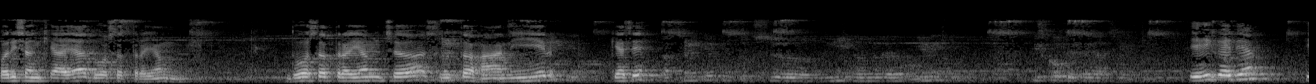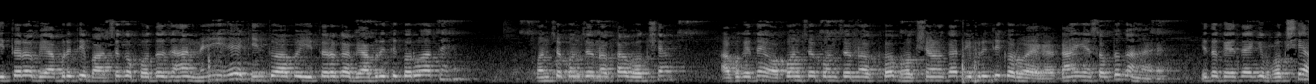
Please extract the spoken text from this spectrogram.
परिसंख्या या दोषत्रयम। दोषत्रयम च श्रुत हानिर कैसे? यही कह दिया, इतर व्यावृत्ति वाचक पद जहाँ नहीं है, किंतु आप इतर का व्यावृत्ति करवाते हैं। पंच पंच नखा भक्ष्या, आप कहते हैं अपंच पंच नख भक्षण का निवृत्ति करवाएगा। कहा यह शब्द कहाँ है? ये तो कहता है कि भक्ष्या,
